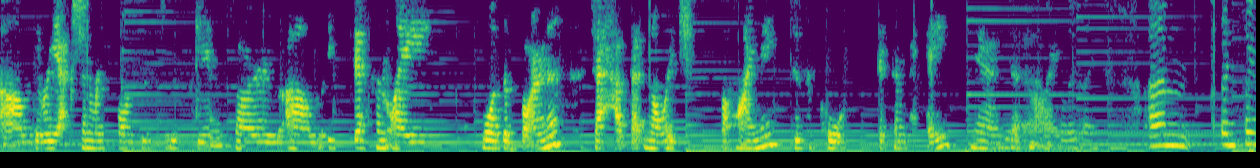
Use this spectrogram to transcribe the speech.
um, the reaction responses to the skin. So um, it definitely was a bonus to have that knowledge behind me to support SMP. Yeah, yeah definitely. Absolutely. Um, and so,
